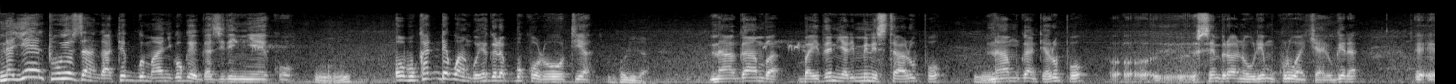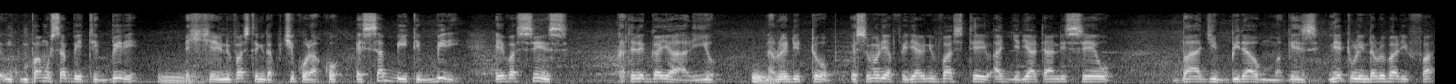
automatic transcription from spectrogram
Naye entuuyo zange ate ggwe maanyi go ge gazirinyeeko. Mhm. obukadde bwange oyagala bukola otya? N'agamba by then yali minisita alupo n'amuga nti alupo sembera wano owulire mukulu wange kyayogera mpamu sabiiti bbiri. Ekyo kya univesity ngenda kukikolako. Esabiiti bbiri ever since kateregga yaaliyo na red top essomero lyaffe erya univesity eyo ajja lyatandiseewo bagibbirawo mu magezi. Naye tulinda lwe balifa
